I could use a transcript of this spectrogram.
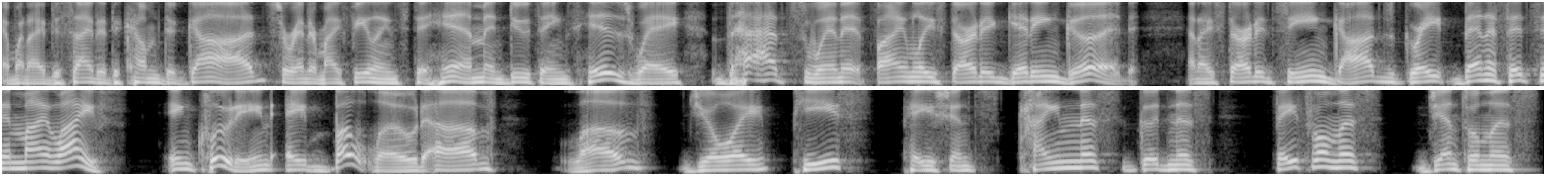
And when I decided to come to God, surrender my feelings to Him and do things His way, that's when it finally started getting good. And I started seeing God's great benefits in my life. including a boatload of love, joy, peace, patience, kindness, goodness, faithfulness, gentleness,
